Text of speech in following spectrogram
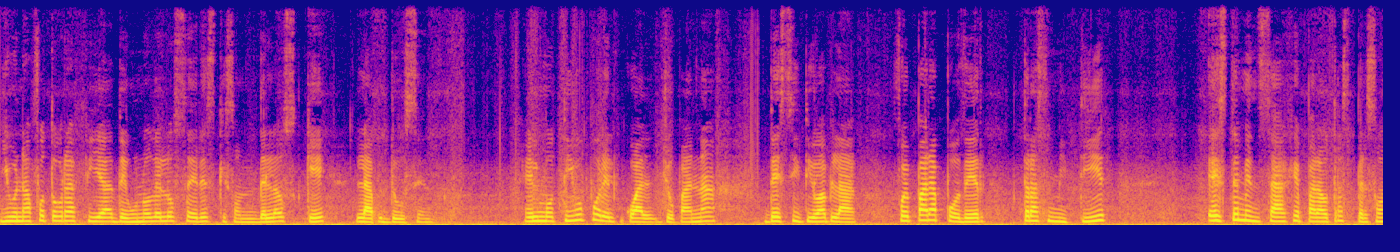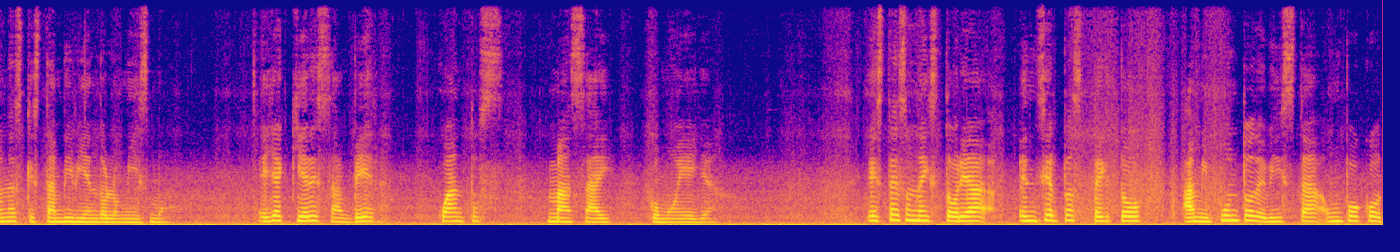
y una fotografía de uno de los seres que son de los que la abducen. El motivo por el cual Giovanna decidió hablar fue para poder transmitir este mensaje para otras personas que están viviendo lo mismo. Ella quiere saber cuántos más hay como ella. Esta es una historia en cierto aspecto, a mi punto de vista, un poco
